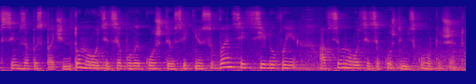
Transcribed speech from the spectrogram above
всім забезпечені. В тому році це були кошти освітньої субвенції цільові, а в цьому році це кошти міського бюджету.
